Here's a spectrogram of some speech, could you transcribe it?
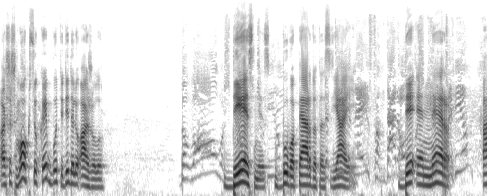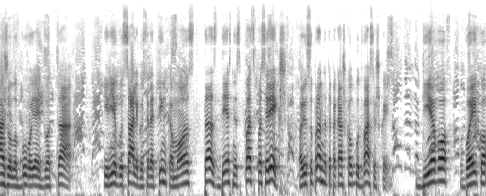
Aš išmoksiu, kaip būti dideliu was Dėsnis buvo perduotas jai. DNR ažulo buvo jai duota. Ir jeigu sąlygos yra tinkamos, tas dėsnis pats pasireikš. Ar jūs suprantate, apie ką aš kalbu dvasiškai? Dievo vaiko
